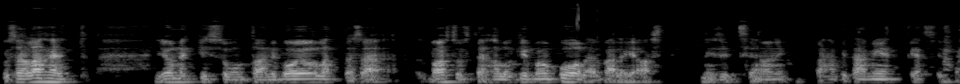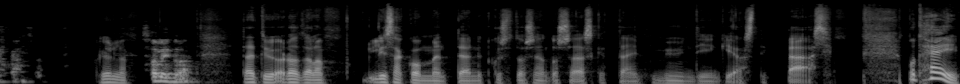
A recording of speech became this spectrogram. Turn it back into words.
kun sä lähet jonnekin suuntaan, niin voi olla, että sä vastustaja haluakin vaan puoleen väliin asti. Niin sitten siellä on niin vähän pitää miettiä sitä kanssa. Kyllä. Se oli hyvä. Täytyy odotella lisäkommentteja nyt, kun se tosiaan tuossa äskettäin myyntiinkin asti pääsi. Mutta hei,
